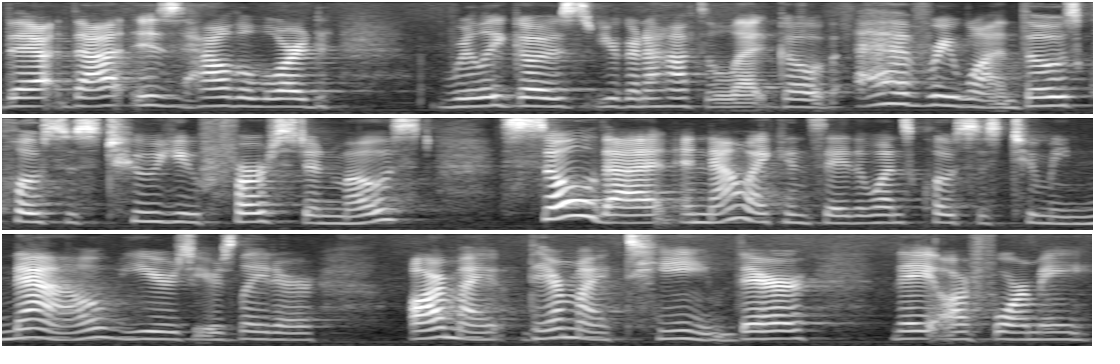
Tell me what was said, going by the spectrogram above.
that that is how the Lord really goes. You're going to have to let go of everyone, those closest to you first and most, so that and now I can say the ones closest to me now, years years later, are my they're my team. They're they are for me,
